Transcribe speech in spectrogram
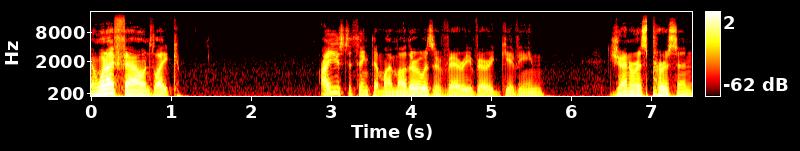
and when I found, like, I used to think that my mother was a very, very giving, generous person.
